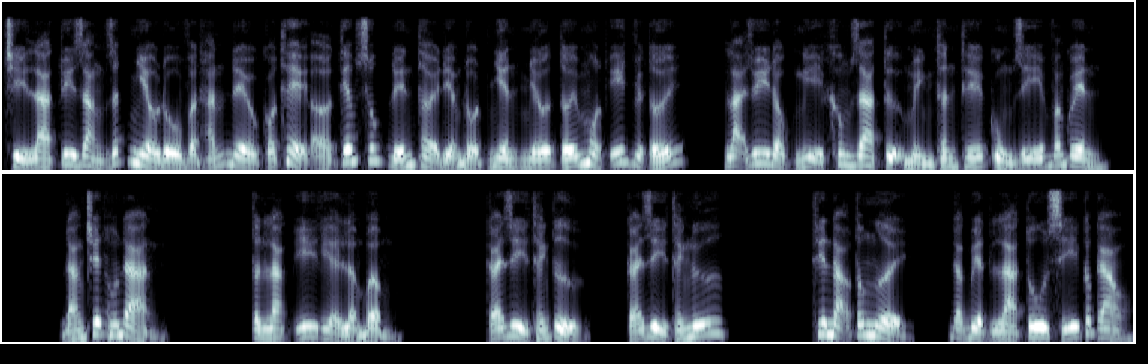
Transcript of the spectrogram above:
Chỉ là tuy rằng rất nhiều đồ vật hắn đều có thể ở tiếp xúc đến thời điểm đột nhiên nhớ tới một ít việc tới, lại duy độc nghĩ không ra tự mình thân thế cùng dĩ vắng quên. Đáng chết hỗn đản. Tần lạc y thì lẩm bẩm. Cái gì thánh tử, cái gì thánh nữ? Thiên đạo tông người, đặc biệt là tu sĩ cấp cao,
